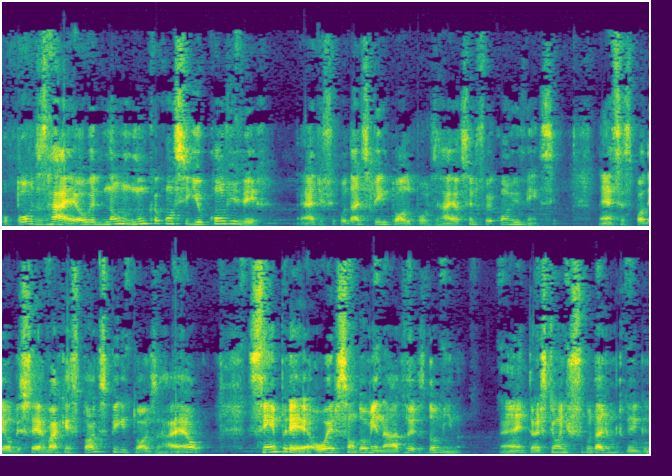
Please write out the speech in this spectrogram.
O povo de Israel ele não, nunca conseguiu conviver. Né? A dificuldade espiritual do povo de Israel sempre foi convivência. Né? Vocês podem observar que a história espiritual de Israel sempre é ou eles são dominados ou eles dominam. Né? Então eles têm uma dificuldade muito grande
